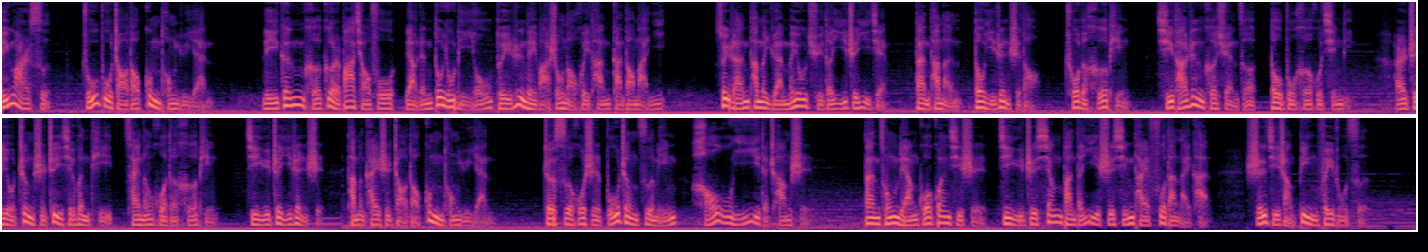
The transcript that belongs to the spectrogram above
零二四，逐步找到共同语言。里根和戈尔巴乔夫两人都有理由对日内瓦首脑会谈感到满意，虽然他们远没有取得一致意见，但他们都已认识到，除了和平，其他任何选择都不合乎情理，而只有正视这些问题，才能获得和平。基于这一认识，他们开始找到共同语言。这似乎是不证自明、毫无疑义的常识，但从两国关系史及与之相伴的意识形态负担来看，实际上并非如此。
